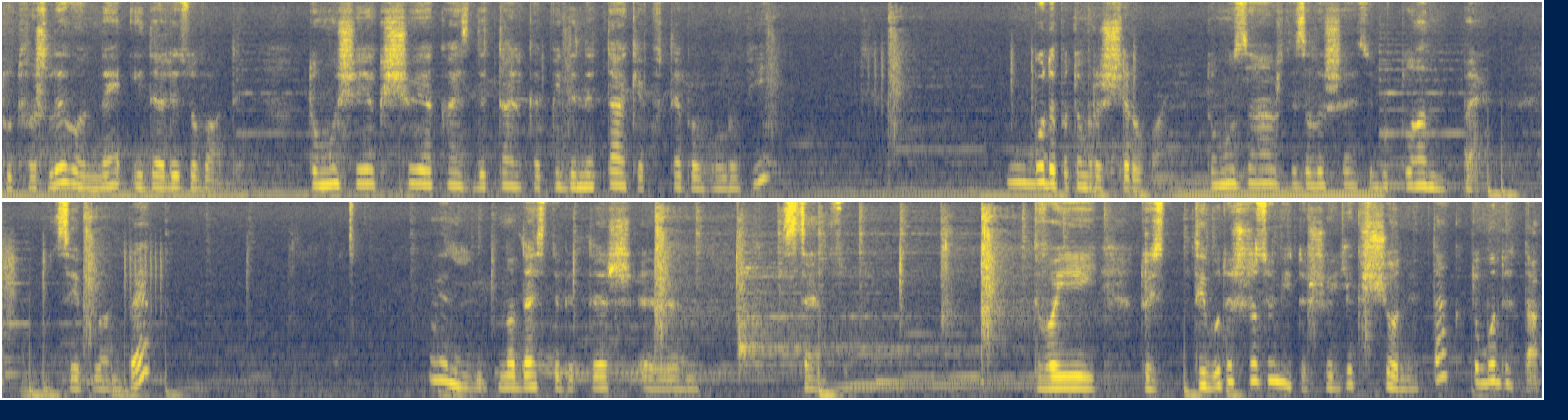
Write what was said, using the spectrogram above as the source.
тут важливо не ідеалізувати. Тому що якщо якась деталька піде не так, як в тебе в голові, буде потім розчарування. Тому завжди залишай собі план Б. Цей план Б він надасть тобі теж е, сенсу твоїй. Тобто ти будеш розуміти, що якщо не так, то буде так.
